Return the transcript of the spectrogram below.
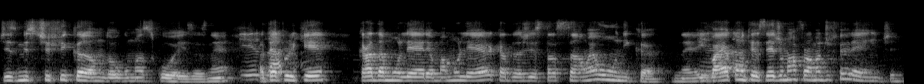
desmistificando algumas coisas, né? Exatamente. Até porque cada mulher é uma mulher, cada gestação é única, né? Exatamente. E vai acontecer de uma forma diferente.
